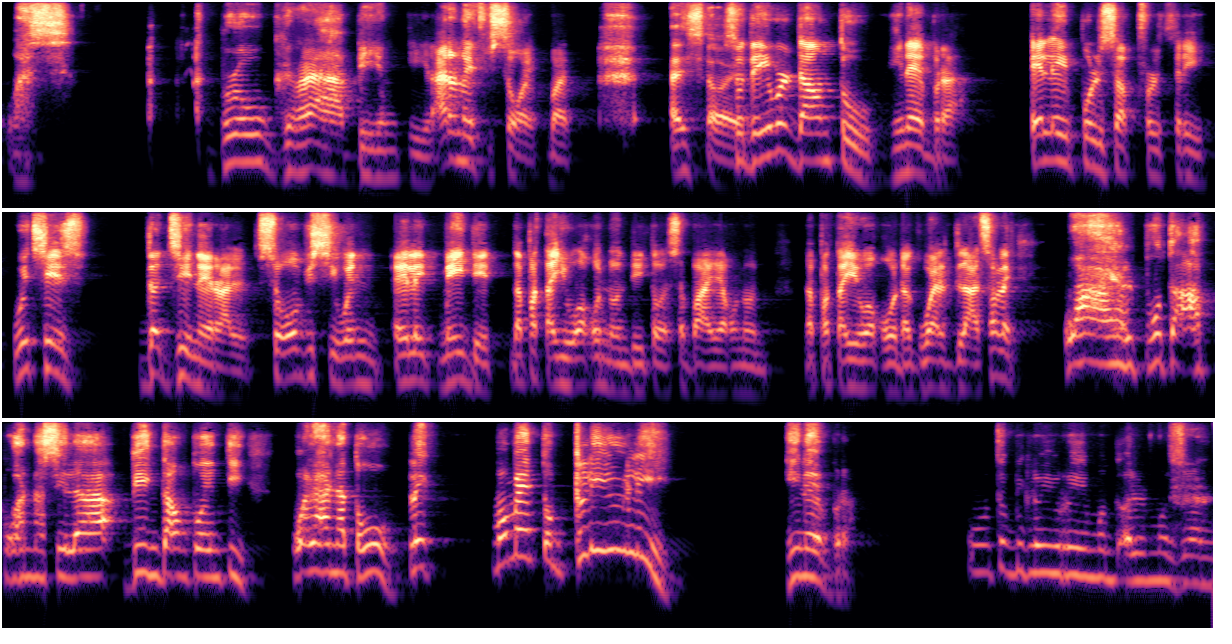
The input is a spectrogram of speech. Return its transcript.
was, bro, grabe yung tira. I don't know if you saw it, but I saw it. so they were down to Ginebra. LA pulls up for three, which is the general. So obviously when LA made it, napatayo ako noon dito sa bahay ako noon. Napatayo ako, nag-wild glass. So like, wow, puta, up one na sila. Being down 20, wala na to. Like, momentum clearly. Ginebra. Puta, bigla yung Raymond Almazan,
